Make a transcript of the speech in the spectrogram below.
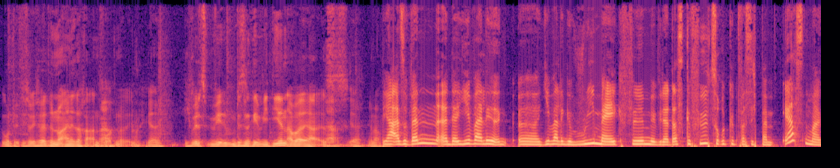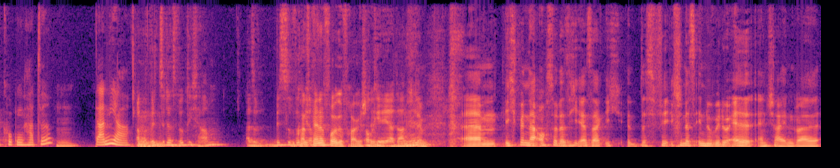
Gut, ich, ich werde nur eine Sache antworten. Ja. ich würde es ein bisschen revidieren, aber ja, es, ja. genau. Ja, also wenn äh, der jeweilige, äh, jeweilige Remake-Film mir wieder das Gefühl zurückgibt, was ich beim ersten Mal gucken hatte, Hm. dann ja. Aber willst du das wirklich haben? Also bist du Du wirklich kannst keine Folgefrage stellen. Okay, ja, dann. Stimmt. ähm, ich bin da auch so, dass ich eher sage, ich, das, ich finde das individuell entscheidend, weil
